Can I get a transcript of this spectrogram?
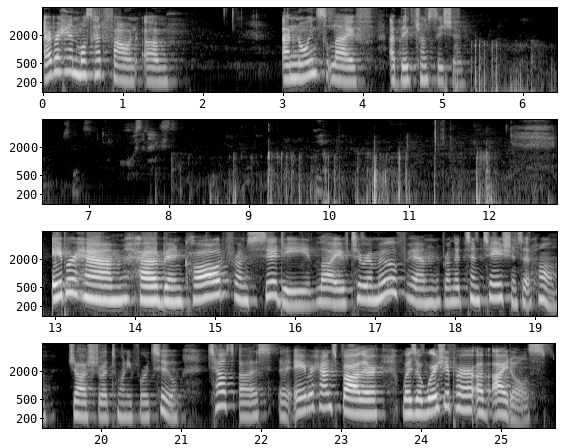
Abraham must have found um, a Noah's life a big transition. Abraham had been called from city life to remove him from the temptations at home. Joshua 24 2 tells us that Abraham's father was a worshiper of idols,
